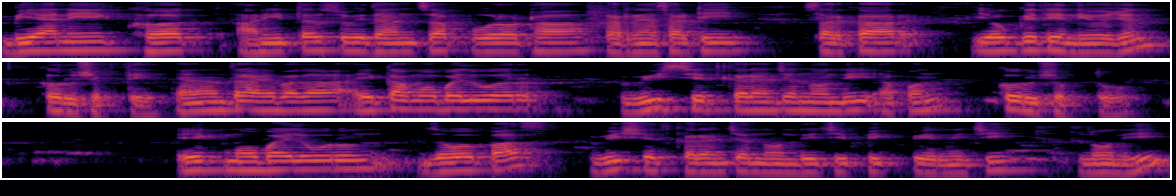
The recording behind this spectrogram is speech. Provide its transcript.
बियाणे खत आणि इतर सुविधांचा पुरवठा करण्यासाठी सरकार योग्य ते नियोजन करू शकते. त्यानंतर आहे बघा एका मोबाईलवर वीस शेतकऱ्यांच्या नोंदी आपण करू शकतो. एक मोबाईलवरून जवळपास वीस शेतकऱ्यांच्या नोंदीची पीक पेरणीची नोंद ही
